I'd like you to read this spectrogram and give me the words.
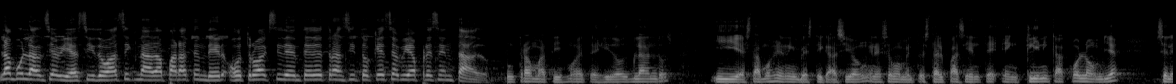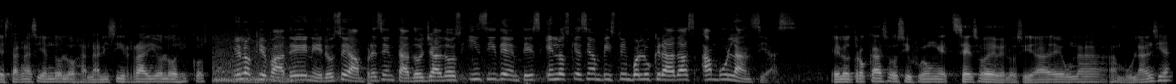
La ambulancia había sido asignada para atender otro accidente de tránsito que se había presentado. Un traumatismo de tejidos blandos y estamos en investigación. En ese momento está el paciente en Clínica Colombia. Se le están haciendo los análisis radiológicos. En lo que va de enero se han presentado ya dos incidentes en los que se han visto involucradas ambulancias. El otro caso sí fue un exceso de velocidad de una ambulancia,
